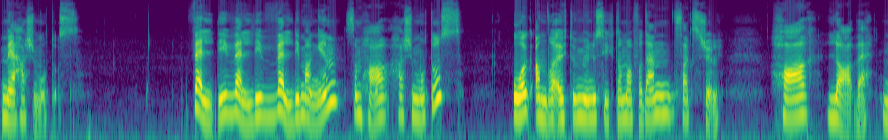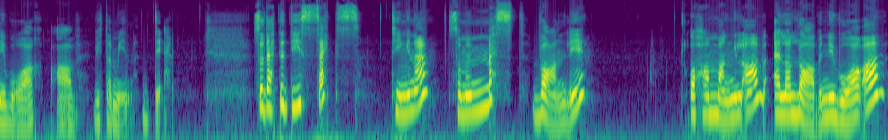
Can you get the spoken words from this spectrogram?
med Hashimotos. Veldig, veldig, veldig mange som har Hashimotos, og andre autoimmune sykdommer for den saks skyld, har lave nivåer av vitamin D. Så dette er de seks tingene som er mest vanlig å ha mangel av, eller lave nivåer av,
